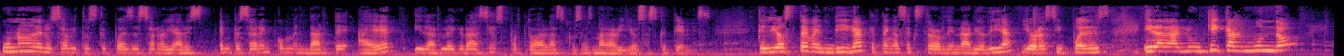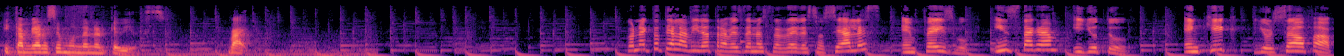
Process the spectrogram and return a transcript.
uno de los hábitos que puedes desarrollar es empezar a encomendarte a Él y darle gracias por todas las cosas maravillosas que tienes. Que Dios te bendiga, que tengas extraordinario día y ahora sí puedes ir a darle un kick al mundo y cambiar ese mundo en el que vives. Bye. Conéctate a la vida a través de nuestras redes sociales en Facebook, Instagram y YouTube. En Kick Yourself Up.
